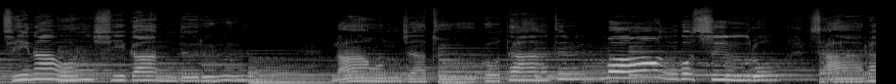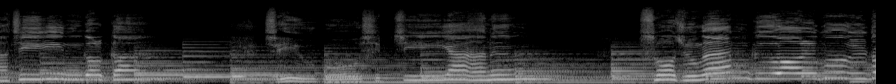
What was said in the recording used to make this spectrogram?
지나온 시간들을 나 혼자 두고 다들 먼 곳으로 사라진 걸까 지우고 싶지 않은 소중한 그 얼굴도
